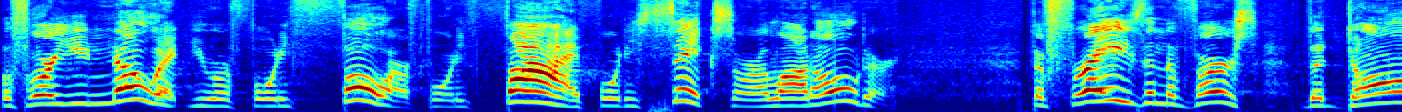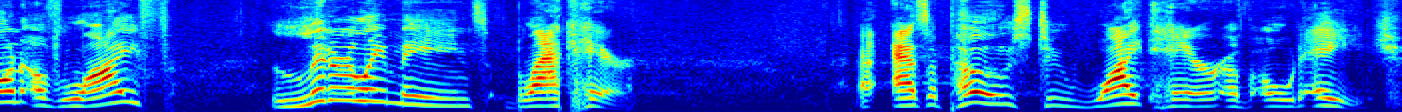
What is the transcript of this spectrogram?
Before you know it, you are 44, 45, 46, or a lot older. The phrase in the verse, the dawn of life, literally means black hair, as opposed to white hair of old age.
